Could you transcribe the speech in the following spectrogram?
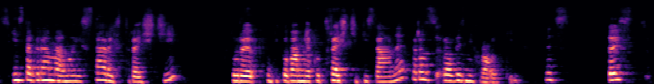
z Instagrama moich starych treści, które publikowałam jako treści pisane, teraz robię z nich rolki. Więc to jest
